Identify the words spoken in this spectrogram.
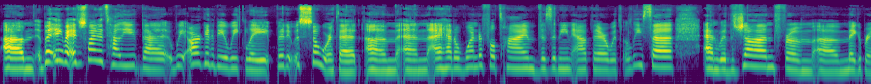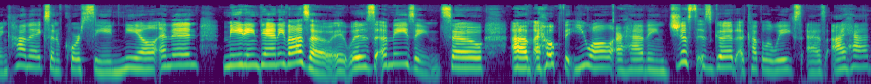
Um, but anyway, I just wanted to tell you that we are going to be a week late, but it was so worth it. Um, and I had a wonderful time visiting out there with Alisa and with Jean from uh, Megabrain Comics, and of course seeing Neil, and then meeting Danny Vozzo. It was amazing. So um, I hope that you all are having just as good a couple of weeks as I had,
